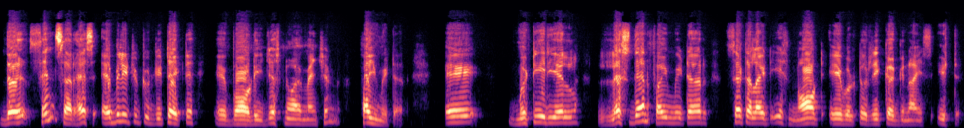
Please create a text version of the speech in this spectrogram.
the sensor has ability to detect a body, just now I mentioned 5 meter a material less than 5 meter satellite is not able to recognize it.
